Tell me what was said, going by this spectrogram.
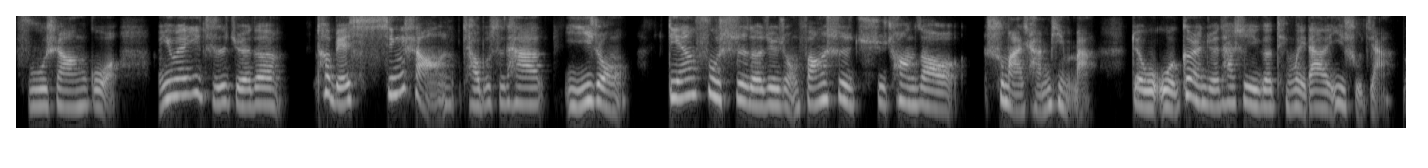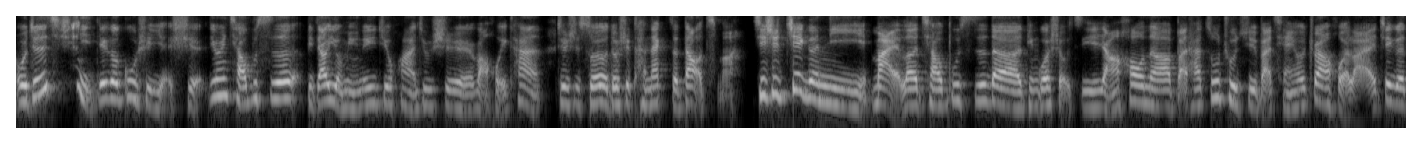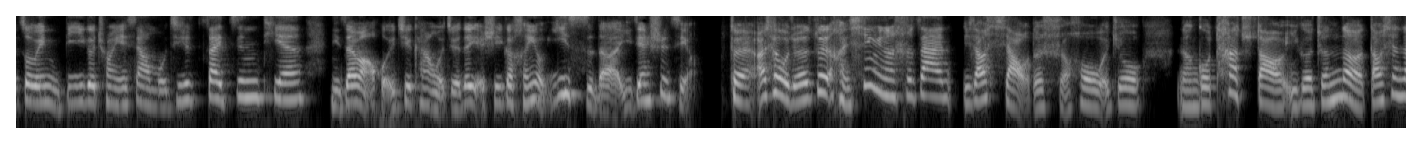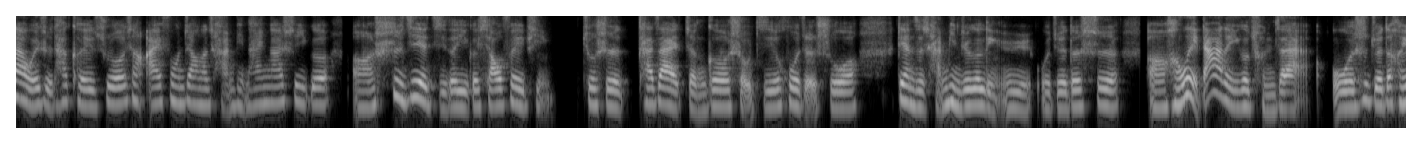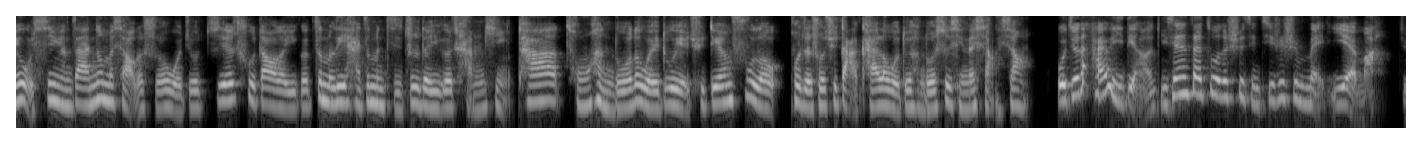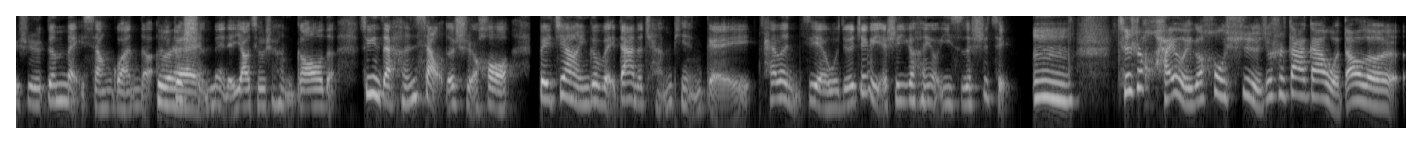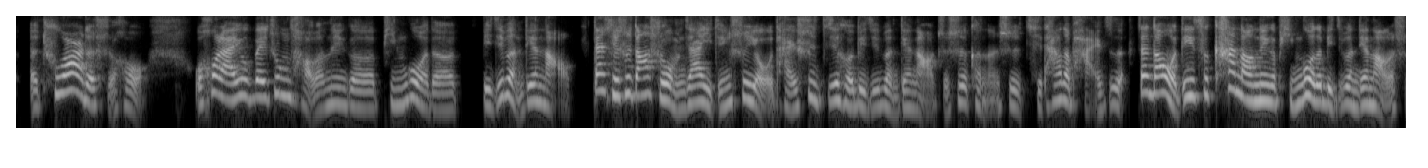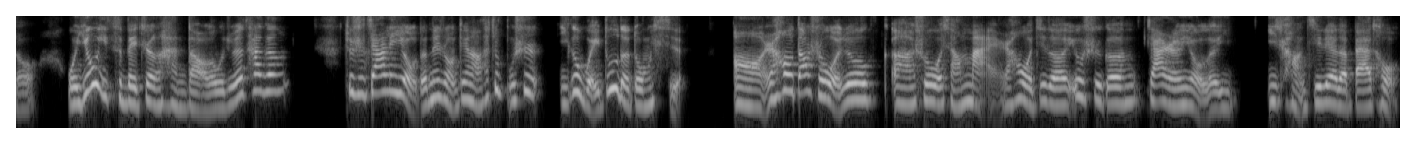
服务商过，因为一直觉得特别欣赏乔布斯他以一种颠覆式的这种方式去创造数码产品吧。对我，我个人觉得他是一个挺伟大的艺术家。我觉得其实你这个故事也是，因为乔布斯比较有名的一句话就是往回看，就是所有都是 connect the dots 嘛。其实这个你买了乔布斯的苹果手机，然后呢把它租出去，把钱又赚回来，这个作为你第一个创业项目，其实在今天你再往回去看，我觉得也是一个很有意思的一件事情。对，而且我觉得最很幸运的是，在比较小的时候，我就能够 touch 到一个真的，到现在为止，它可以说像 iPhone 这样的产品，它应该是一个呃世界级的一个消费品。就是它在整个手机或者说电子产品这个领域，我觉得是嗯很伟大的一个存在。我是觉得很有幸运，在那么小的时候我就接触到了一个这么厉害、这么极致的一个产品。它从很多的维度也去颠覆了，或者说去打开了我对很多事情的想象。我觉得还有一点啊，你现在在做的事情其实是美业嘛，就是跟美相关的，对审美的要求是很高的。所以你在很小的时候被这样一个伟大的产品给开了你界，我觉得这个也是一个很有意思的事情。嗯，其实还有一个后续，就是大概我到了呃初二的时候，我后来又被种草了那个苹果的笔记本电脑。但其实当时我们家已经是有台式机和笔记本电脑，只是可能是其他的牌子。但当我第一次看到那个苹果的笔记本电脑的时候，我又一次被震撼到了。我觉得它跟就是家里有的那种电脑，它就不是一个维度的东西。嗯，然后当时我就啊说我想买，然后我记得又是跟家人有了一一场激烈的 battle，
